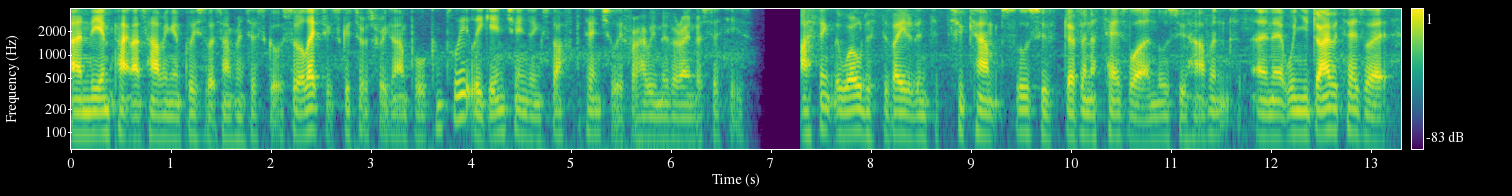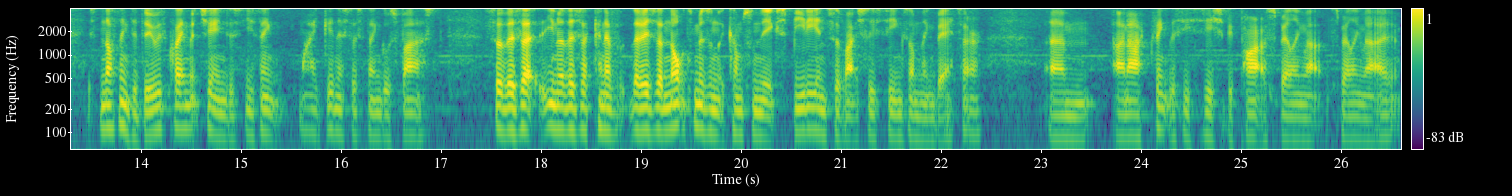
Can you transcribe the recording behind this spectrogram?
and the impact that's having in places like San Francisco. So electric scooters, for example, completely game-changing stuff potentially for how we move around our cities. I think the world is divided into two camps, those who've driven a Tesla and those who haven't. And uh, when you drive a Tesla, it's nothing to do with climate change. It's, you think, my goodness, this thing goes fast. So there's a you know there's a kind of there is an optimism that comes from the experience of actually seeing something better, um, and I think the CCC should be part of spelling that spelling that out.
